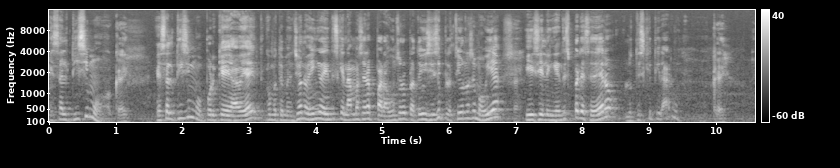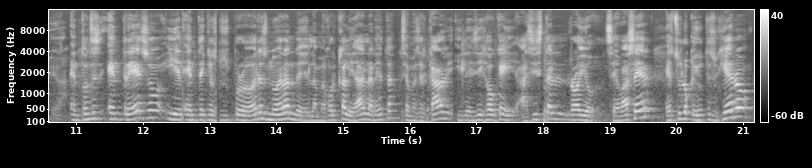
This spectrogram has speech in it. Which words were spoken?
es altísimo. Ok. Es altísimo porque había, como te menciono, había ingredientes que nada más era para un solo platillo. Y si ese platillo no se movía, Sí. y si el ingrediente es perecedero, lo tienes que tirar, güey. Ok. Entonces, entre eso y en- entre que sus proveedores no eran de la mejor calidad, la neta, se me acercaron y les dije, ok, así está el rollo, se va a hacer, esto es lo que yo te sugiero.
